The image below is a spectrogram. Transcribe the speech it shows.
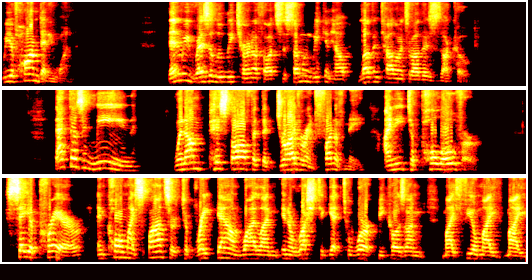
we have harmed anyone. Then we resolutely turn our thoughts to someone we can help. Love and tolerance of others is our code. That doesn't mean when I'm pissed off at the driver in front of me, I need to pull over, say a prayer, and call my sponsor to break down while I'm in a rush to get to work because I'm my feel my my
